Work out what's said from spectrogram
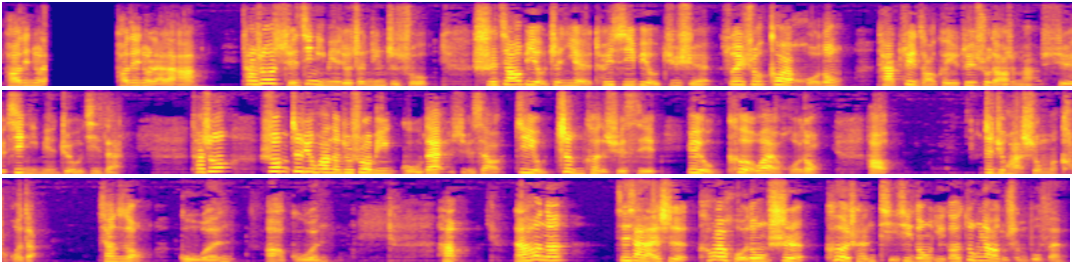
考点就考点就来了啊。他说，《学记》里面就曾经指出，实教必有正业，推西必有居学。所以说，课外活动它最早可以追溯到什么？《学记》里面就有记载。他说，说这句话呢，就说明古代学校既有正课的学习，又有课外活动。好，这句话是我们考过的，像这种古文啊，古文。好，然后呢，接下来是课外活动是课程体系中一个重要组成部分，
